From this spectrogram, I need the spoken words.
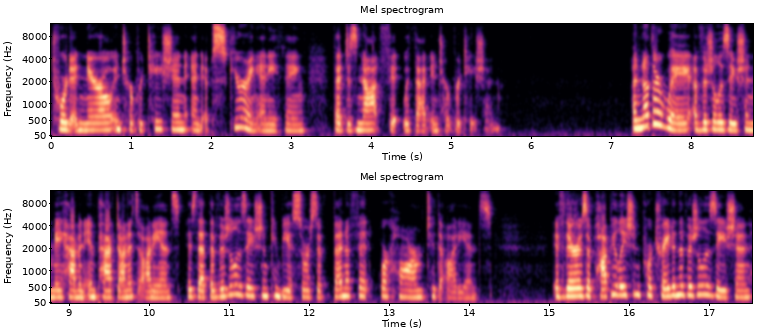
toward a narrow interpretation and obscuring anything that does not fit with that interpretation. Another way a visualization may have an impact on its audience is that the visualization can be a source of benefit or harm to the audience. If there is a population portrayed in the visualization,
